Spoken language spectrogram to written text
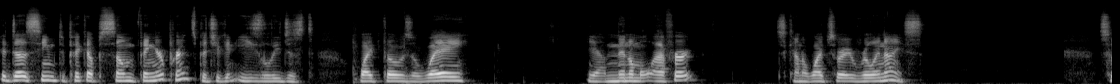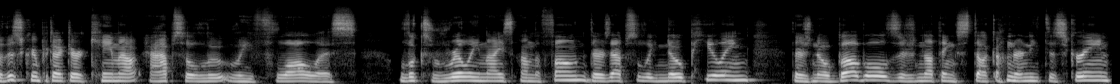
it does seem to pick up some fingerprints, but you can easily just wipe those away. Yeah, minimal effort. Just kind of wipes away really nice. So this screen protector came out absolutely flawless. Looks really nice on the phone. There's absolutely no peeling. There's no bubbles. There's nothing stuck underneath the screen.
